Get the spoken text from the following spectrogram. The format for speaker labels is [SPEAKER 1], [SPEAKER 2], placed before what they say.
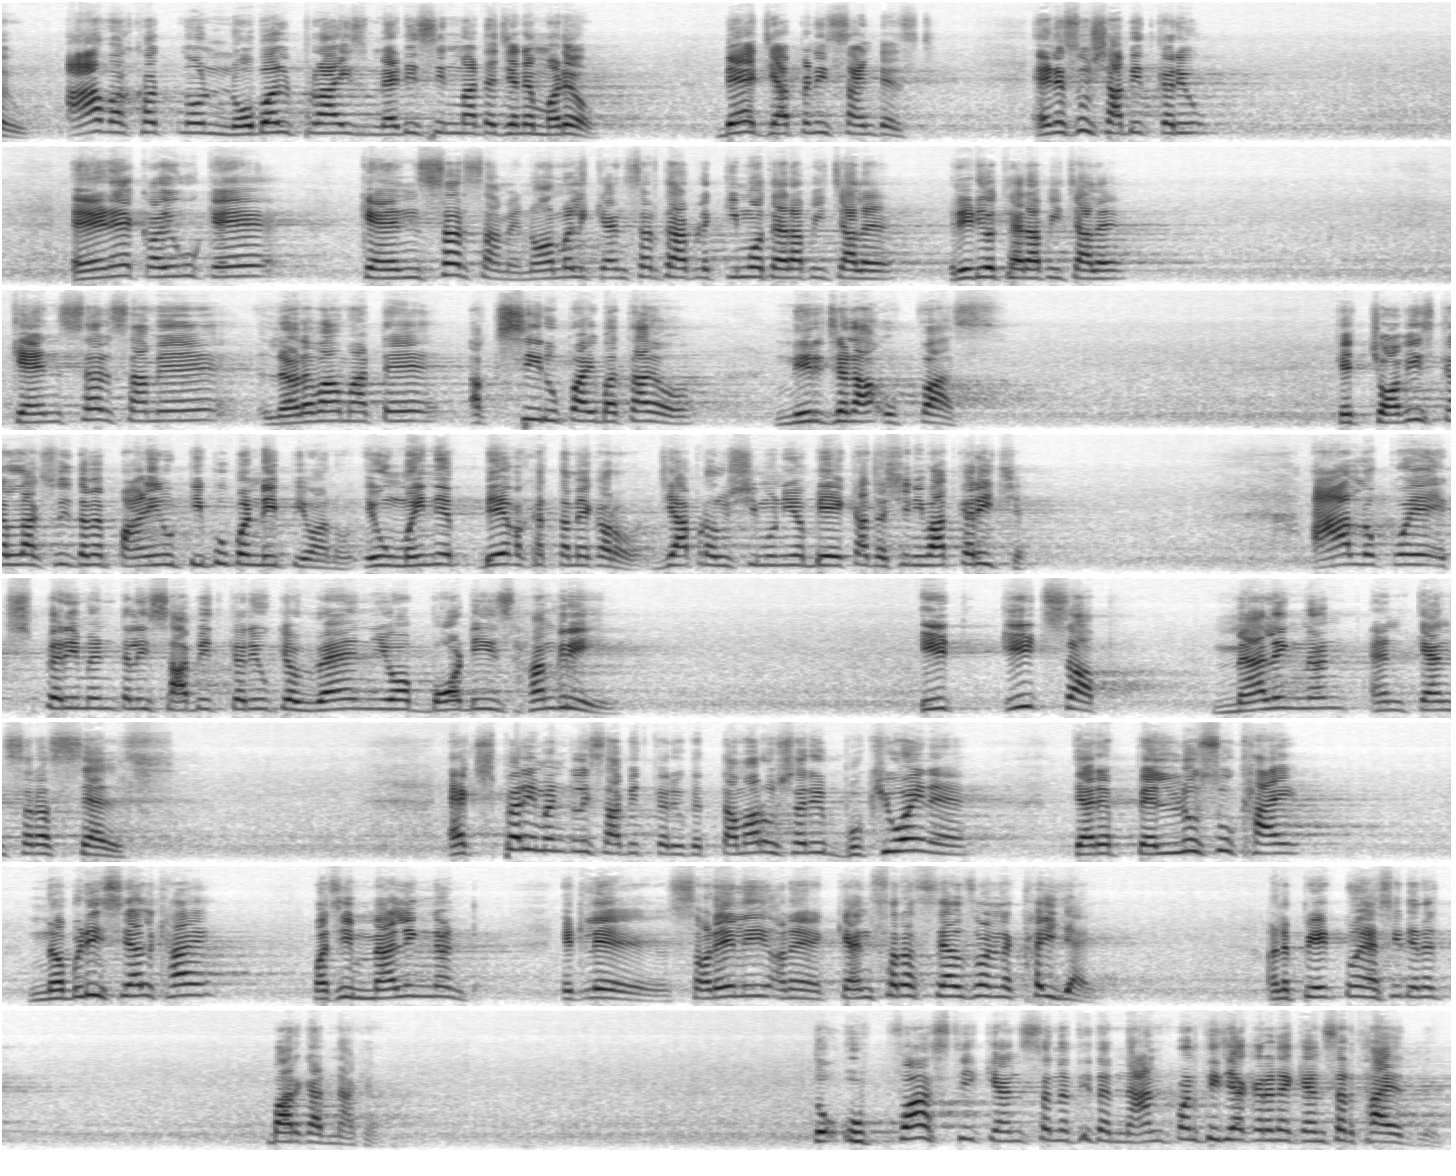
[SPEAKER 1] થયું. આ વખતનો Nobel price medicine માટે જેને મળ્યો, બે જેપનીઝ સાયન્ટિસ્ટ. એણે શું સાબિત કર્યું? એણે કહ્યું કે કેન્સર સામે નોર્મલી કેન્સર થાય, આપણે કિમોથેરાપી ચાલે, રેડિયોથેરાપી ચાલે. કેન્સર સામે લડવા માટે અક્ષીર ઉપાય બતાવ્યો નિર્જળા ઉપવાસ. કે ચોવીસ કલાક સુધી તમે પાણીનું ટીપું પણ નહીં પીવાનું. એવું મહિને બે વખત તમે કરો. જે આપણા ઋષિમુનિઓ બે એકાદશીની વાત કરી છે. આ લોકોએ એક્સપેરિમેન્ટલી સાબિત કર્યું કે when your body is hungry it eats up malignant and cancerous cells experimentally સાબિત કર્યું કે તમારું શરીર ભૂખ્યું હોય ને, ત્યારે પહેલું શું ખાય? નબળી સેલ ખાય, પછી મેલિગ્નન્ટ એટલે સડેલી અને કેન્સરસ સેલ્સ હોય એને ખાઈ જાય. અને પેટનું એસિડ એને બહાર કાઢી નાખે. તો ઉપવાસથી કેન્સર નથી, તો નાનપણથી જ્યાં કરીને કેન્સર થાય જ નહીં.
